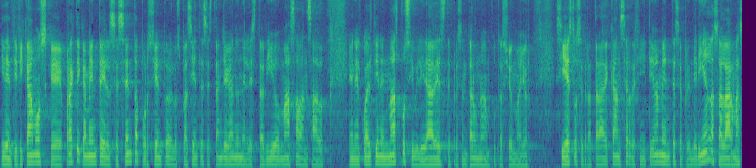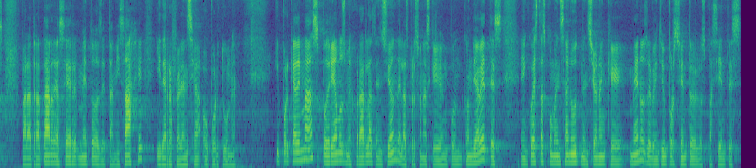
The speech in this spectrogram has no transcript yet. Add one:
identificamos que prácticamente el 60% de los pacientes están llegando en el estadio más avanzado, en el cual tienen más posibilidades de presentar una amputación mayor. Si esto se tratara de cáncer, definitivamente se prenderían las alarmas para tratar de hacer métodos de tamizaje y de referencia oportuna y porque además podríamos mejorar la atención de las personas que viven con, diabetes. Encuestas como en Sanud mencionan que menos del 21% de los pacientes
